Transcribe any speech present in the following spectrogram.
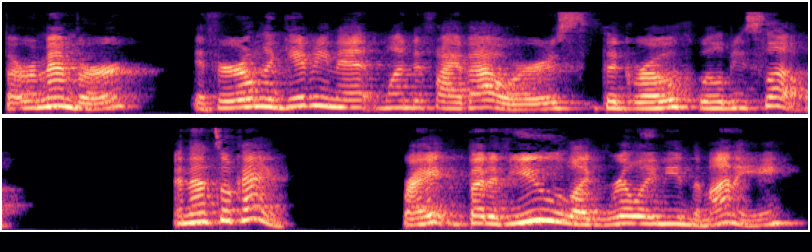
But remember, if you're only giving it one to five hours, the growth will be slow. And that's okay. Right. But if you like really need the money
